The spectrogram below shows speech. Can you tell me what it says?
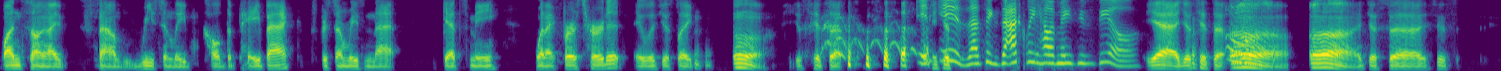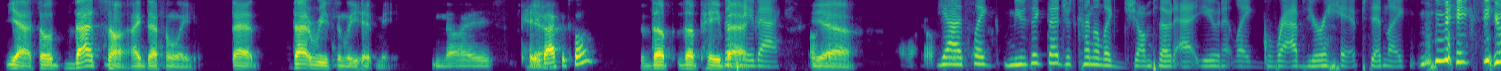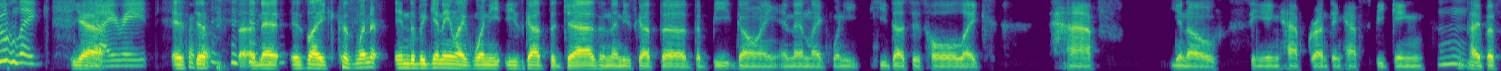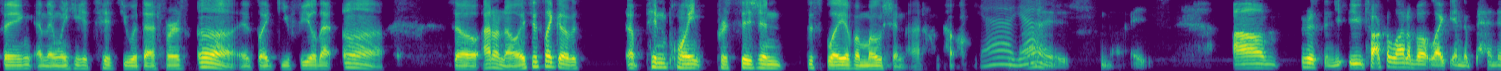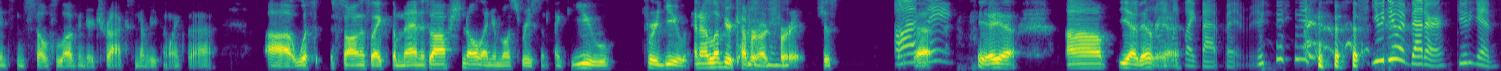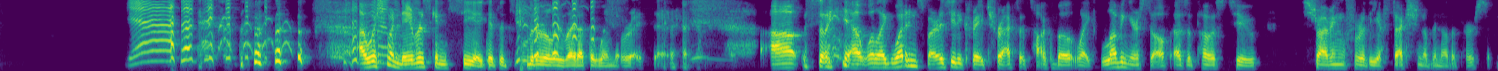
One song I found recently called The Payback. For some reason that gets me. When I first heard it, it was just like, uh, it just hits a. it, it is. Just, That's exactly how it makes you feel. Yeah, it just hits a uh, uh. It just uh, it's just yeah. So that song, I definitely that that recently hit me. Nice. Payback yeah. it's called? The the payback. The payback. Okay. Yeah. Yeah, it's like music that just kind of like jumps out at you and it like grabs your hips and like makes you like yeah. gyrate. It's just and it's like because when in the beginning, like when he he's got the jazz and then he's got the the beat going, and then like when he he does his whole like half you know, singing, half grunting, half speaking mm-hmm. type of thing. And then when he hits, hits you with that first, uh, it's like you feel that, uh. So I don't know. It's just like a, a pinpoint precision display of emotion. I don't know. Yeah, yeah. Nice, nice. Um, Kristen, you, you talk a lot about like independence and self love in your tracks and everything like that. Uh, with songs like "The Man Is Optional" and your most recent, like "You for You," and I love your cover art for it. Just oh, thanks. Yeah, yeah. Um, yeah, there we go. Look like that, but you do it better. Do it again. Yeah, that's it. I wish my neighbors can see it because it's literally right at the window right there. Uh, so yeah, well, like, what inspires you to create tracks that talk about like loving yourself as opposed to striving for the affection of another person?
